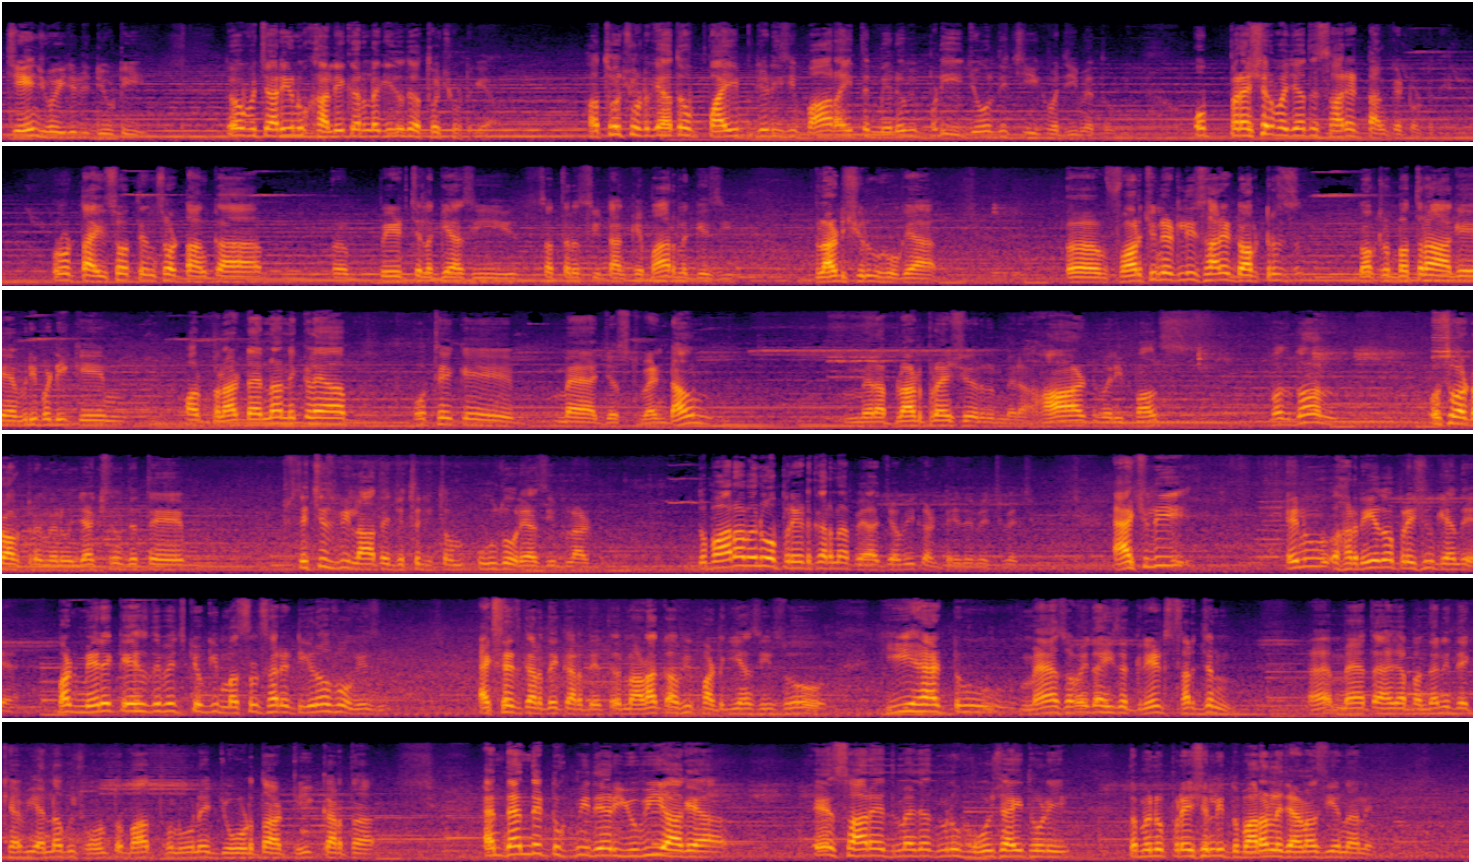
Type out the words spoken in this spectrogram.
ਚੇਂਜ ਹੋਈ ਜਿਹੜੀ ਡਿਊਟੀ ਤੇ ਉਹ ਵਿਚਾਰੀ ਉਹਨੂੰ ਖਾਲੀ ਕਰਨ ਲੱਗੀ ਤੇ ਉਹਦੇ ਹੱਥੋਂ ਛੁੱਟ ਗਿਆ। ਹੱਥੋਂ ਛੁੱਟ ਗਿਆ ਤੇ ਉਹ ਪਾਈਪ ਜਿਹੜੀ ਸੀ ਬਾਹਰ ਆਈ ਤੇ ਮੈਨੂੰ ਵੀ ਬੜੀ ਜ਼ੋਰ ਦੀ ਚੀਕ ਵੱਜੀ ਮੇਰੇ ਤੋਂ ਉਹ ਪ੍ਰੈਸ਼ਰ ਵਜ੍ਹਾ ਤੇ ਸਾਰੇ ਟਾਂਕੇ ਟੁੱਟ ਗਏ। ਉਹਨੂੰ 250 300 ਟਾਂਕਾ ਪੇਟ 'ਚ ਲੱਗਿਆ ਸੀ 70 80 ਟਾਂਕੇ ਬਾਹਰ ਲੱਗੇ ਸੀ। ਬਲੱਡ ਸ਼ੁਰੂ ਹੋ ਗਿਆ। ਫੋਰਚੂਨੇਟਲੀ ਸਾਰੇ ਡਾਕਟਰਸ ਡਾਕਟਰ ਬਤਰਾ ਆ ਗਏ ਐਵਰੀਬਾਡੀ ਕੇਮ ਔਰ ਬਲੱਡ ਇੰਨਾ ਨਿਕਲਿਆ ਉੱਥੇ ਕਿ ਮੈਂ ਜਸਟ ਵੈਂਟ ਡਾਊਨ ਮੇਰਾ ਬਲੱਡ ਪ੍ਰੈਸ਼ਰ ਮੇਰਾ ਹਾਰਟ ਮੇਰੀ ਪਲਸ ਬਸ ਗੋਨ ਉਸ ਵਾਰ ਡਾਕਟਰ ਨੇ ਮੈਨੂੰ ਇੰਜੈਕਸ਼ਨ ਦਿੱਤੇ ਸਟਿਚਸ ਵੀ ਲਾਤੇ ਜਿੱਥੇ ਜਿੱਥੇ ਊਜ਼ ਹੋ ਰਿਹਾ ਸੀ ਬਲੱਡ ਦੁਬਾਰਾ ਮੈਨੂੰ ਆਪਰੇਟ ਕਰਨਾ ਪਿਆ 24 ਘੰਟੇ ਦੇ ਵਿੱਚ ਵਿੱਚ। ਐਕਚੁਅਲੀ ਇਹਨੂੰ ਹਰਨੀਆ ਦਾ ਆਪਰੇਸ਼ਨ ਕਹਿੰਦੇ ਆ। ਬਟ ਮੇਰੇ ਕੇਸ ਦੇ ਵਿੱਚ ਕਿਉਂਕਿ ਮਸਲ ਸਾਰੇ ਟੀਅਰ ਆਫ ਹੋ ਗਏ ਸੀ। ਐਕਸਰਸਾਈਜ਼ ਕਰਦੇ ਕਰਦੇ ਤੇ ਨਾੜਾਂ ਕਾਫੀ ਫਟ ਗਈਆਂ ਸੀ ਸੋ ਹੀ ਹੈਡ ਟੂ ਮੈਂ ਸਮਝਦਾ he is a great surgeon ਮੈਂ ਤਾਂ ਹਜਾ ਬੰਦਾ ਨਹੀਂ ਦੇਖਿਆ ਵੀ ਇੰਨਾ ਕੁਝ ਹੋਣ ਤੋਂ ਬਾਅਦ ਤੁਹਾਨੂੰ ਉਹਨੇ ਜੋੜਤਾ, ਠੀਕ ਕਰਤਾ। ਐਂਡ ਦੈਨ ਦੇ ਟੁਕ ਮੀ देयर ਯੂਵੀ ਆ ਗਿਆ। ਇਹ ਸਾਰੇ, ਮੈਂ ਜਦ ਮੈਨੂੰ ਹੋਸ਼ ਆਈ ਥੋੜੀ ਤਾਂ ਮੈਨੂੰ ਆਪਰੇਸ਼ਨ ਲਈ ਦੁਬਾਰਾ ਲਿਜਾਣਾ ਸੀ ਇਹਨਾਂ ਨੇ।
